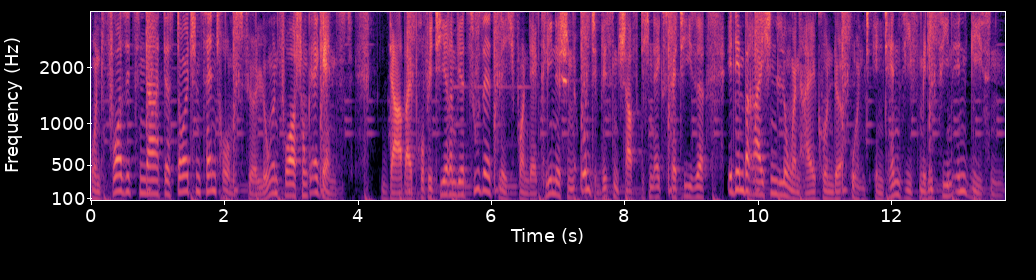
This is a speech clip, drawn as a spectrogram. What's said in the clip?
und Vorsitzender des Deutschen Zentrums für Lungenforschung, ergänzt. Dabei profitieren wir zusätzlich von der klinischen und wissenschaftlichen Expertise in den Bereichen Lungenheilkunde und Intensivmedizin in Gießen.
